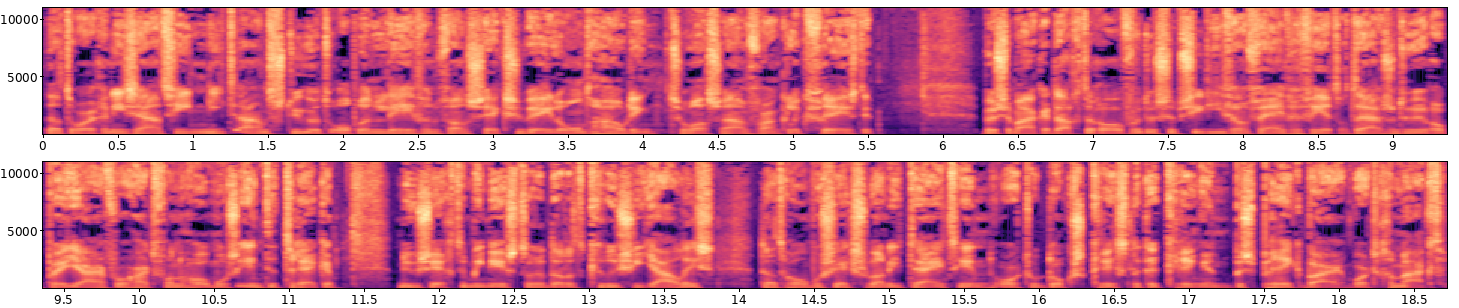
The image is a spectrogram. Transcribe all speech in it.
dat de organisatie niet aanstuurt op een leven van seksuele onthouding, zoals ze aanvankelijk vreesde. Bussemaker dacht erover de subsidie van 45.000 euro per jaar voor Hart van Homo's in te trekken. Nu zegt de minister dat het cruciaal is dat homoseksualiteit in orthodox-christelijke kringen bespreekbaar wordt gemaakt.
